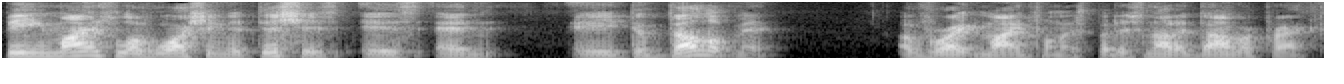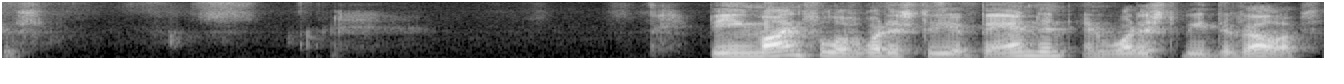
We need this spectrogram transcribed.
Being mindful of washing the dishes is an, a development of right mindfulness, but it's not a Dhamma practice. Being mindful of what is to be abandoned and what is to be developed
